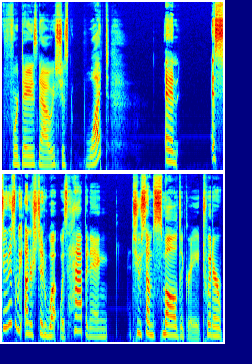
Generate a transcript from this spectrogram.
for days now is just what? And as soon as we understood what was happening, to some small degree, Twitter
